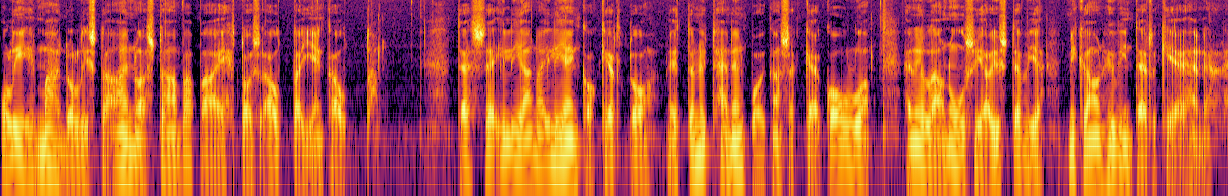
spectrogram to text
oli mahdollista ainoastaan vapaaehtoisauttajien kautta – tässä Iliana Ilienko kertoo, että nyt hänen poikansa käy koulua, hänellä on uusia ystäviä, mikä on hyvin tärkeää hänelle.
